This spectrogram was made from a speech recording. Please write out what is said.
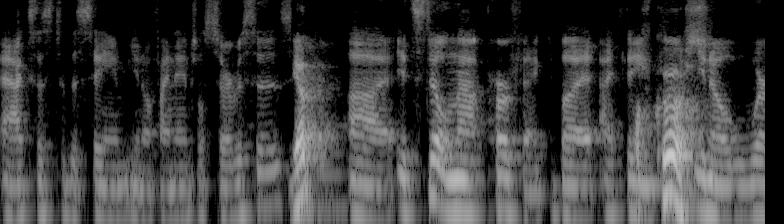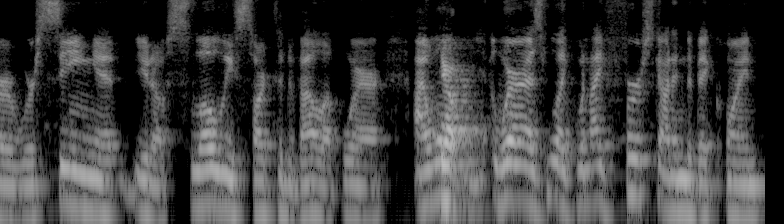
access to the same, you know, financial services. Yep. Uh, it's still not perfect, but I think, of course, you know, where we're seeing it, you know, slowly start to develop. Where I won't. Yep. Whereas, like when I first got into Bitcoin,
